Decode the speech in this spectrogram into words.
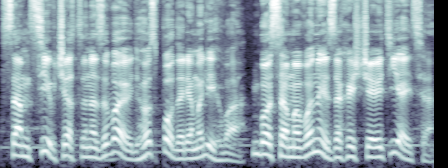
Самців часто називають господарями лігва, бо саме вони захищають яйця.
